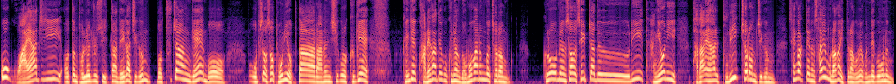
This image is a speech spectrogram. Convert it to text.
꼭 와야지 어떤 돌려줄 수 있다. 내가 지금 뭐 투자한 게 뭐 없어서 돈이 없다라는 식으로 그게 굉장히 관해가 되고 그냥 넘어가는 것처럼 그러면서 세입자들이 당연히 받아야 할 불이익처럼 지금 생각되는 사회 문화가 있더라고요. 근데 그거는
